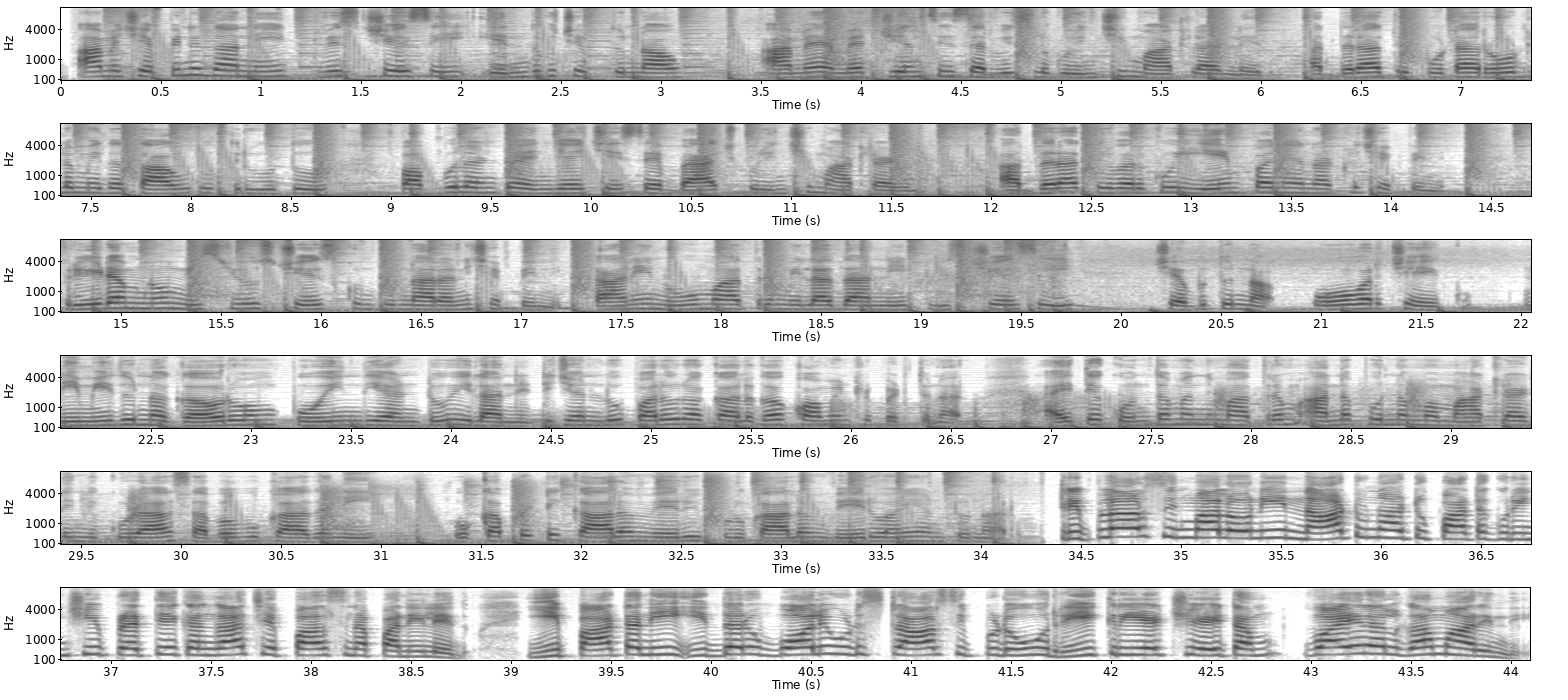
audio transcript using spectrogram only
ఆమె చెప్పిన దాన్ని ట్విస్ట్ చేసి ఎందుకు చెప్తున్నావు? ఆమె ఎమర్జెన్సీ సర్వీసుల గురించి మాట్లాడలేదు. అర్ధరాత్రి పూట రోడ్ల మీద తాగుతూ తిరుగుతూ పబ్బులంటూ ఎంజాయ్ చేసే బ్యాచ్ గురించి మాట్లాడింది. అర్ధరాత్రి వరకు ఏం పని అన్నట్లు చెప్పింది. ఫ్రీడమ్ను మిస్యూజ్ చేసుకుంటున్నారని చెప్పింది. కానీ నువ్వు మాత్రం ఇలా దాన్ని ట్విస్ట్ చేసి చెబుతున్నా ఓవర్ చేయకు. నీ మీదున్న గౌరవం పోయింది అంటూ ఇలా నెటిజన్లు పలు రకాలుగా కామెంట్లు పెడుతున్నారు. అయితే కొంతమంది మాత్రం అన్నపూర్ణమ్మ మాట్లాడింది కూడా సబబు కాదని ఒకప్పటి కాలం వేరు ఇప్పుడు కాలం వేరు అని అంటున్నారు. ట్రిపుల్ ఆర్ సినిమాలోని నాటు నాటు పాట గురించి ప్రత్యేకంగా చెప్పాల్సిన పని లేదు. ఈ పాటని ఇద్దరు బాలీవుడ్ స్టార్స్ ఇప్పుడు రీక్రియేట్ చేయటం వైరల్గా మారింది.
